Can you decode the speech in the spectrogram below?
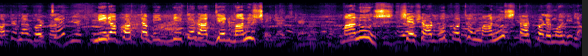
ঘটনা ঘটছে নিরাপত্তা বিঘ্নিত রাজ্যের মানুষের। মানুষ, সে সর্বপ্রথম মানুষ, তারপরে মহিলা।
